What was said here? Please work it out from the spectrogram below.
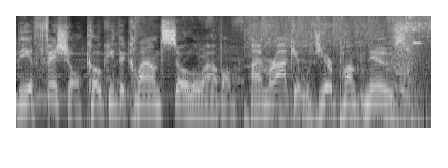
the official Cokie the Clown solo album. I'm Rocket with your punk news.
